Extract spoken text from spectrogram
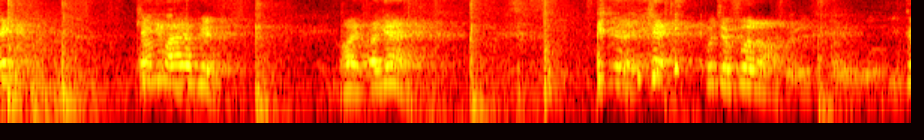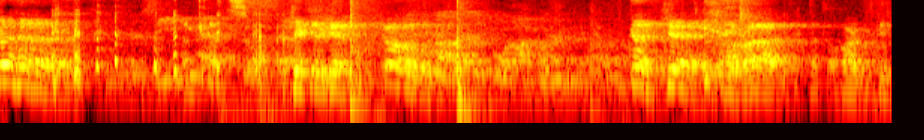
Kick it. Kick it right up here. All right, again. Good. Kick. Put your foot on. Good. Kick it again. Go. Good kick. All right. That's a hard one.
